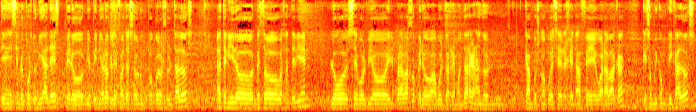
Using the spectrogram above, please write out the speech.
tiene siempre oportunidades, pero en mi opinión lo que le falta son un poco los resultados. Ha tenido, empezó bastante bien, luego se volvió a ir para abajo, pero ha vuelto a remontar, ganando en campos como puede ser Getafe o Aravaca, que son muy complicados,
